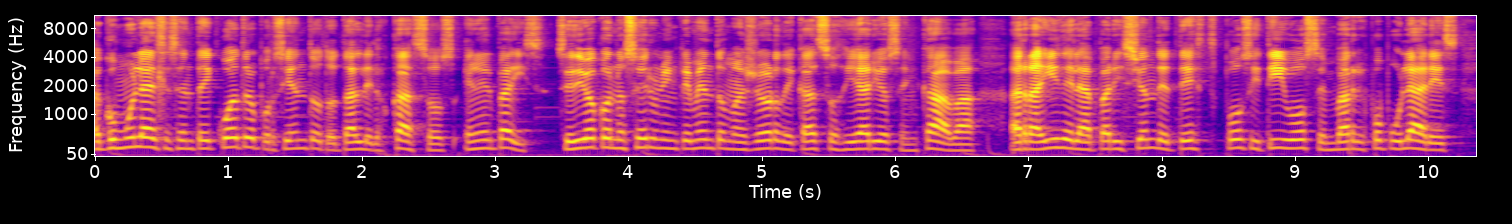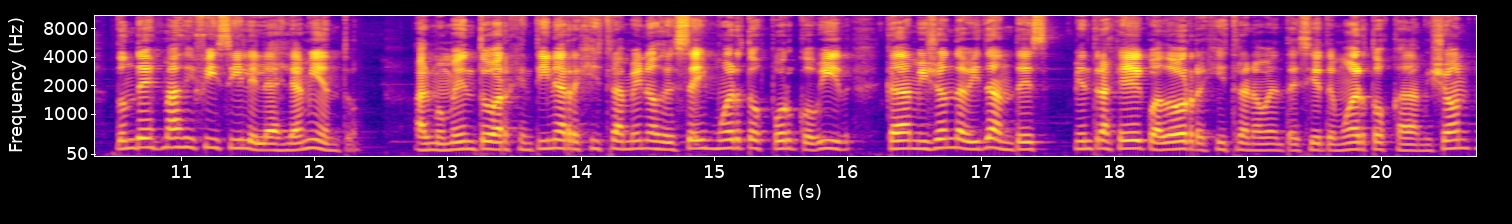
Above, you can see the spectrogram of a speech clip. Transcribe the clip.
acumula el 64% total de los casos en el país. Se dio a conocer un incremento mayor de casos diarios en Cava a raíz de la aparición de tests positivos en barrios populares donde es más difícil el aislamiento. Al momento, Argentina registra menos de 6 muertos por COVID cada millón de habitantes, mientras que Ecuador registra 97 muertos cada millón,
